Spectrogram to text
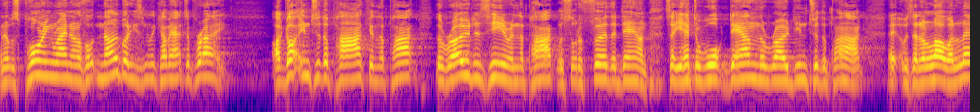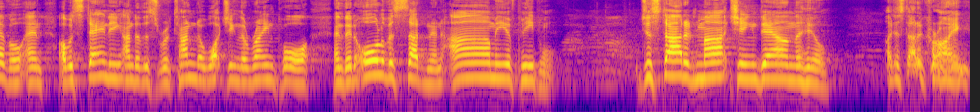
And it was pouring rain, and I thought, nobody's going to come out to pray. I got into the park, and the park, the road is here, and the park was sort of further down. So you had to walk down the road into the park. It was at a lower level, and I was standing under this rotunda watching the rain pour, and then all of a sudden, an army of people just started marching down the hill. I just started crying.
